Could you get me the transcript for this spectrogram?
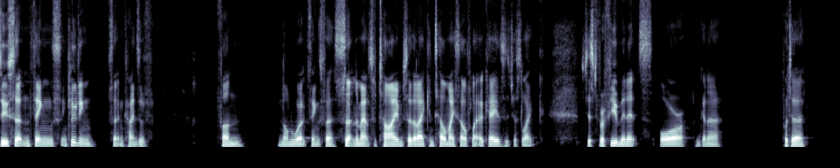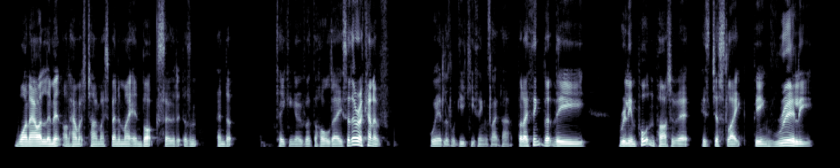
do certain things, including certain kinds of fun non-work things for certain amounts of time so that I can tell myself like okay this is just like it's just for a few minutes or I'm going to put a 1 hour limit on how much time I spend in my inbox so that it doesn't end up taking over the whole day. So there are kind of weird little geeky things like that. But I think that the really important part of it is just like being really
